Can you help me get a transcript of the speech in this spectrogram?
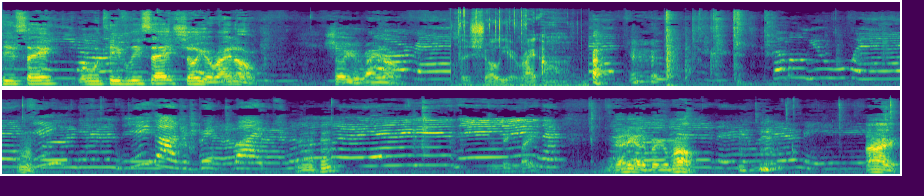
What would Keith say? What would Keith Lee say? Show you right on. Show you right on. For show you're right on. He got a big bite. Big bite? Daddy got a bigger mouth. Mm-hmm. All right.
